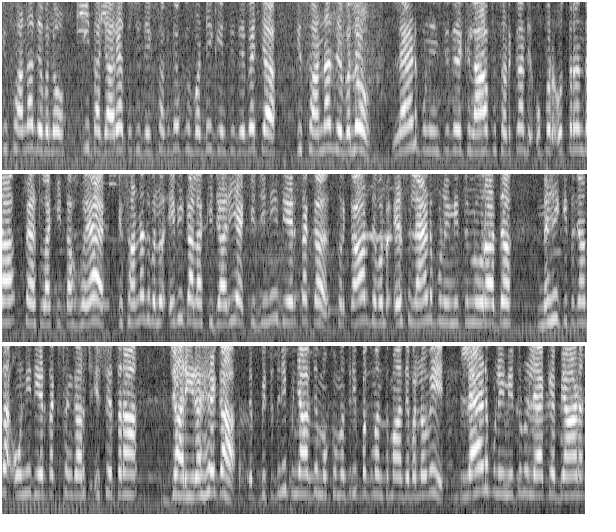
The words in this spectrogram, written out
ਕਿਸਾਨਾਂ ਦੇ ਵੱਲੋਂ ਕੀਤਾ ਜਾ ਰਿਹਾ। ਤੁਸੀਂ ਦੇਖ ਸਕਦੇ ਹੋ ਕਿ ਵੱਡੀ ਗਿਣਤੀ ਦੇ ਵਿੱਚ ਕਿਸਾਨਾਂ ਦੇ ਵੱਲੋਂ ਲੈਂਡ ਪੁਲਿਸ ਦੇ ਖਿਲਾਫ ਸੜਕਾਂ ਦੇ ਉੱਪਰ ਉਤਰਨ ਦਾ ਫੈਸਲਾ ਕੀਤਾ ਹੋਇਆ ਹੈ। ਕਿਸਾਨਾਂ ਦੇ ਵੱਲੋਂ ਇਹ ਵੀ ਗੱਲ ਆਖੀ ਜਾ ਰਹੀ ਹੈ ਕਿ ਜਿੰਨੀ ਦੇਰ ਤੱਕ ਸਰਕਾਰ ਦੇ ਵੱਲੋਂ ਇਸ ਲੈਂਡ ਪੁਲਿਸ ਨੀਤੀ ਨੂੰ ਰੱਦ ਨਹੀਂ ਕੀਤਾ ਜਾਂਦਾ ਉਨੀ ਦੇਰ ਤੱਕ ਸੰਘਰਸ਼ ਇਸੇ ਤਰ੍ਹਾਂ ਜਾਰੀ ਰਹੇਗਾ। ਤੇ ਬਿਤਦਨੀ ਪੰਜਾਬ ਦੇ ਮੁੱਖ ਮੰਤਰੀ ਭਗਵੰਤ ਮਾਨ ਦੇ ਵੱਲੋਂ ਵੀ ਲੈਂਡ ਪੁਲਿਸ ਨੀਤੀ ਨੂੰ ਲੈ ਕੇ ਬਿਆਨ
